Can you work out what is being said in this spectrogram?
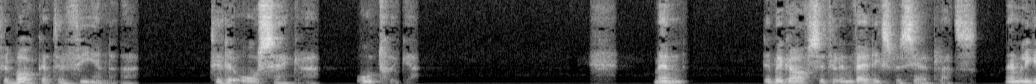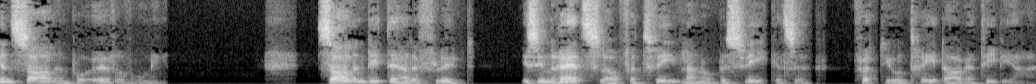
tillbaka till fienderna, till det osäkra, otrygga. Men det begav sig till en väldigt speciell plats, nämligen salen på övervåningen. Salen dit de hade flytt i sin rädsla och förtvivlan och besvikelse 43 dagar tidigare.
